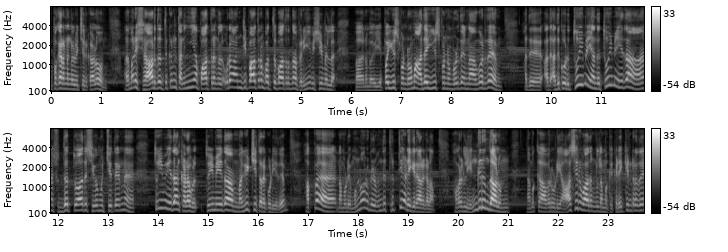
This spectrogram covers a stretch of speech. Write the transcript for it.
உபகரணங்கள் வச்சுருக்காளோ அது மாதிரி சார்தத்துக்குன்னு தனியாக பாத்திரங்கள் ஒரு அஞ்சு பாத்திரம் பத்து பாத்திரம் தான் பெரிய விஷயம் இல்லை. நம்ம எப்போ யூஸ் பண்ணுறோமோ அதை யூஸ் பண்ணும்பொழுது என்ன ஆகுறது? அது அது அதுக்கு ஒரு தூய்மை அந்த தூய்மையை தான் சுத்தத்துவாத சிவமுச்சியத்தைன்னு தூய்மை தான் கடவுள் தூய்மை தான் மகிழ்ச்சி தரக்கூடியது. அப்போ நம்முடைய முன்னோர்கள் வந்து திருப்தி அடைகிறார்களாம். அவர்கள் எங்கிருந்தாலும் நமக்கு அவருடைய ஆசீர்வாதங்கள் நமக்கு கிடைக்கின்றது.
